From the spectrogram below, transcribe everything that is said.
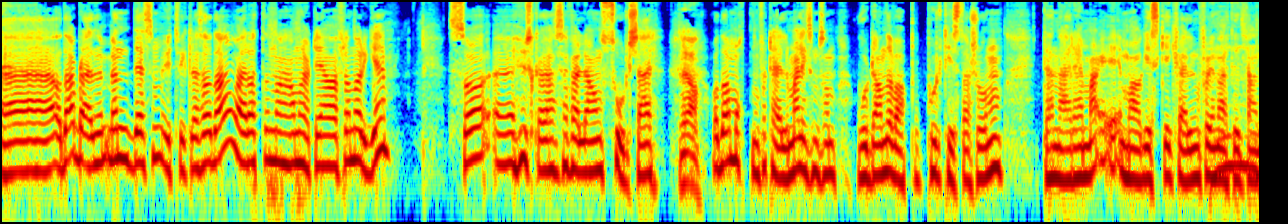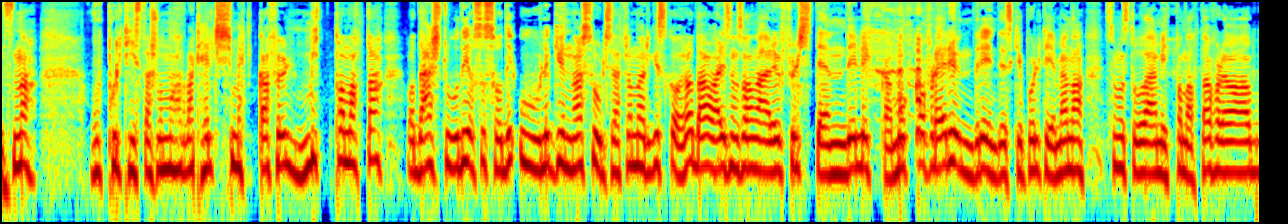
Eh, og da ble det, men det som utvikla seg da, var at når han hørte jeg var fra Norge, så uh, huska jeg selvfølgelig han Solskjær. Ja. Og da måtte han fortelle meg liksom sånn, hvordan det var på politistasjonen den der magiske kvelden for United-fansen. da. Hvor politistasjonen hadde vært helt smekka full midt på natta. Og der sto de, og så så de Ole Gunnar Solskjær fra Norge score. Og da var det liksom sånn der fullstendig lykkamokk og flere hundre indiske politimenn da, som sto der midt på natta, for det var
